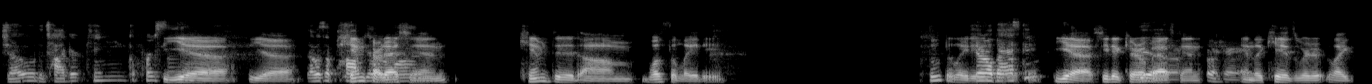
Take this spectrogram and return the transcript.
Joe, the Tiger King person. Yeah, yeah. That was a Kim Kardashian. one. Kim did um what's the lady? Who's the lady? Carole Baskin? Yeah, she did Carole Yeah, Baskin Okay. and the kids were like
